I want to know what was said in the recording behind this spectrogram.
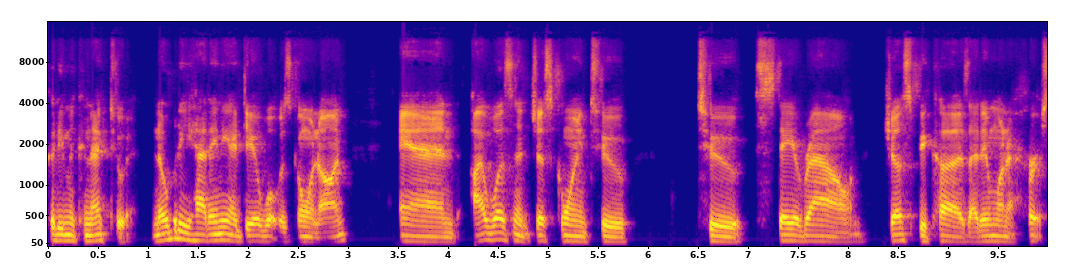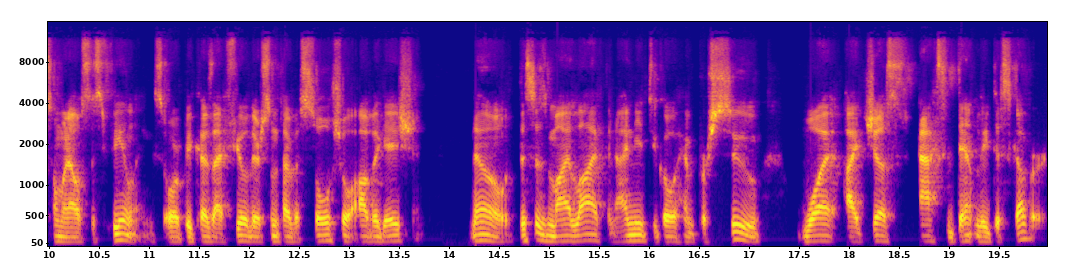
could even connect to it. Nobody had any idea what was going on and i wasn't just going to to stay around just because i didn't want to hurt someone else's feelings or because i feel there's some type of social obligation. No this is my life and i need to go ahead and pursue what i just accidentally discovered.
